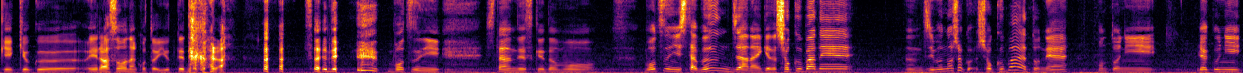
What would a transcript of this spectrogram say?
結局偉そうなこと言ってたから。それでボツにしたんですけどもボツにした分じゃないけど職場で、うん、自分の職職場やとね本当に逆に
